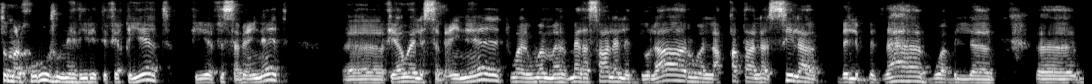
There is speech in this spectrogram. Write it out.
ثم الخروج من هذه الاتفاقيات في في السبعينات آه، في أوائل السبعينات وماذا صار للدولار وقطع الصلة بالذهب وبال آه،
